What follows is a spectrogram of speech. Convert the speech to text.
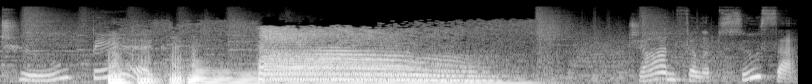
too big. Philip Sousa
